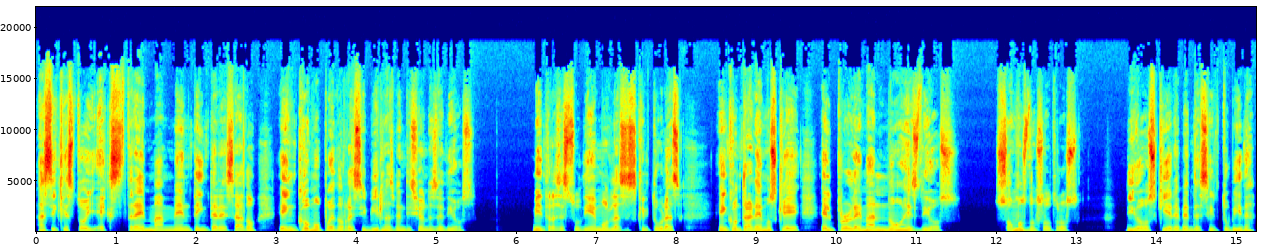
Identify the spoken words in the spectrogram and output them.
Así que estoy extremadamente interesado en cómo puedo recibir las bendiciones de Dios. Mientras estudiemos las escrituras, encontraremos que el problema no es Dios, somos nosotros. Dios quiere bendecir tu vida.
